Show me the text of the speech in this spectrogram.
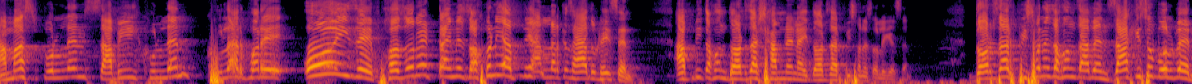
নামাজ পড়লেন, চাবি খুললেন, খোলার পরে ওই যে ফজরের টাইমে যখনই আপনি আল্লাহর কাছে হাত উঠেছেন আপনি তখন দরজার সামনে নাই, দরজার পিছনে চলে গেছেন। দরজার পিছনে যখন যাবেন, যা কিছু বলবেন,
